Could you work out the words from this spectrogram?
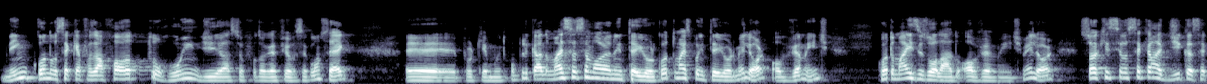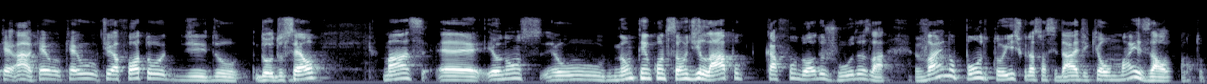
nem quando você quer fazer uma foto ruim de astrofotografia você consegue, é, porque é muito complicado. Mas se você mora no interior, quanto mais para o interior, melhor, obviamente. Quanto mais isolado, obviamente, melhor. Só que se você quer uma dica, você quer, ah, quero, quero tirar foto de, do, do, do céu, mas é, eu, não, eu não tenho condição de ir lá Cafundó do Judas lá. Vai no ponto turístico da sua cidade, que é o mais alto,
